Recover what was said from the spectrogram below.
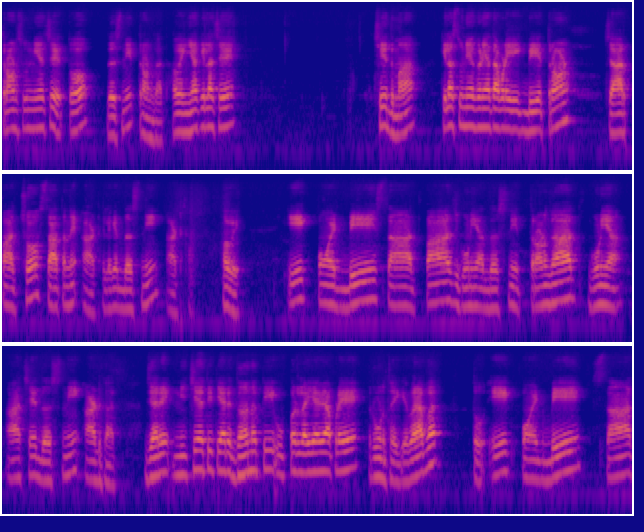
ત્રણ શૂન્ય છે તો દસની ત્રણ ઘાત. હવે અહીંયા કેટલા છે? છેદમાં કેટલા શૂન્ય ગણ્યા હતા આપણે? એક, બે, ત્રણ, ચાર, પાંચ, છ, સાત અને આઠ. એટલે કે દસની આઠ ઘાત. હવે એક પોઈન્ટ બે સાત પાંચ ગુણ્યા દસની ત્રણ ઘાત ગુણ્યા આ છે દસની આઠ ઘાત. જ્યારે નીચે હતી ત્યારે ધન હતી, ઉપર લઈ આવ્યા આપણે ઋણ થઈ ગઈ બરાબર? તો એક પોઈન્ટ બે સાત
